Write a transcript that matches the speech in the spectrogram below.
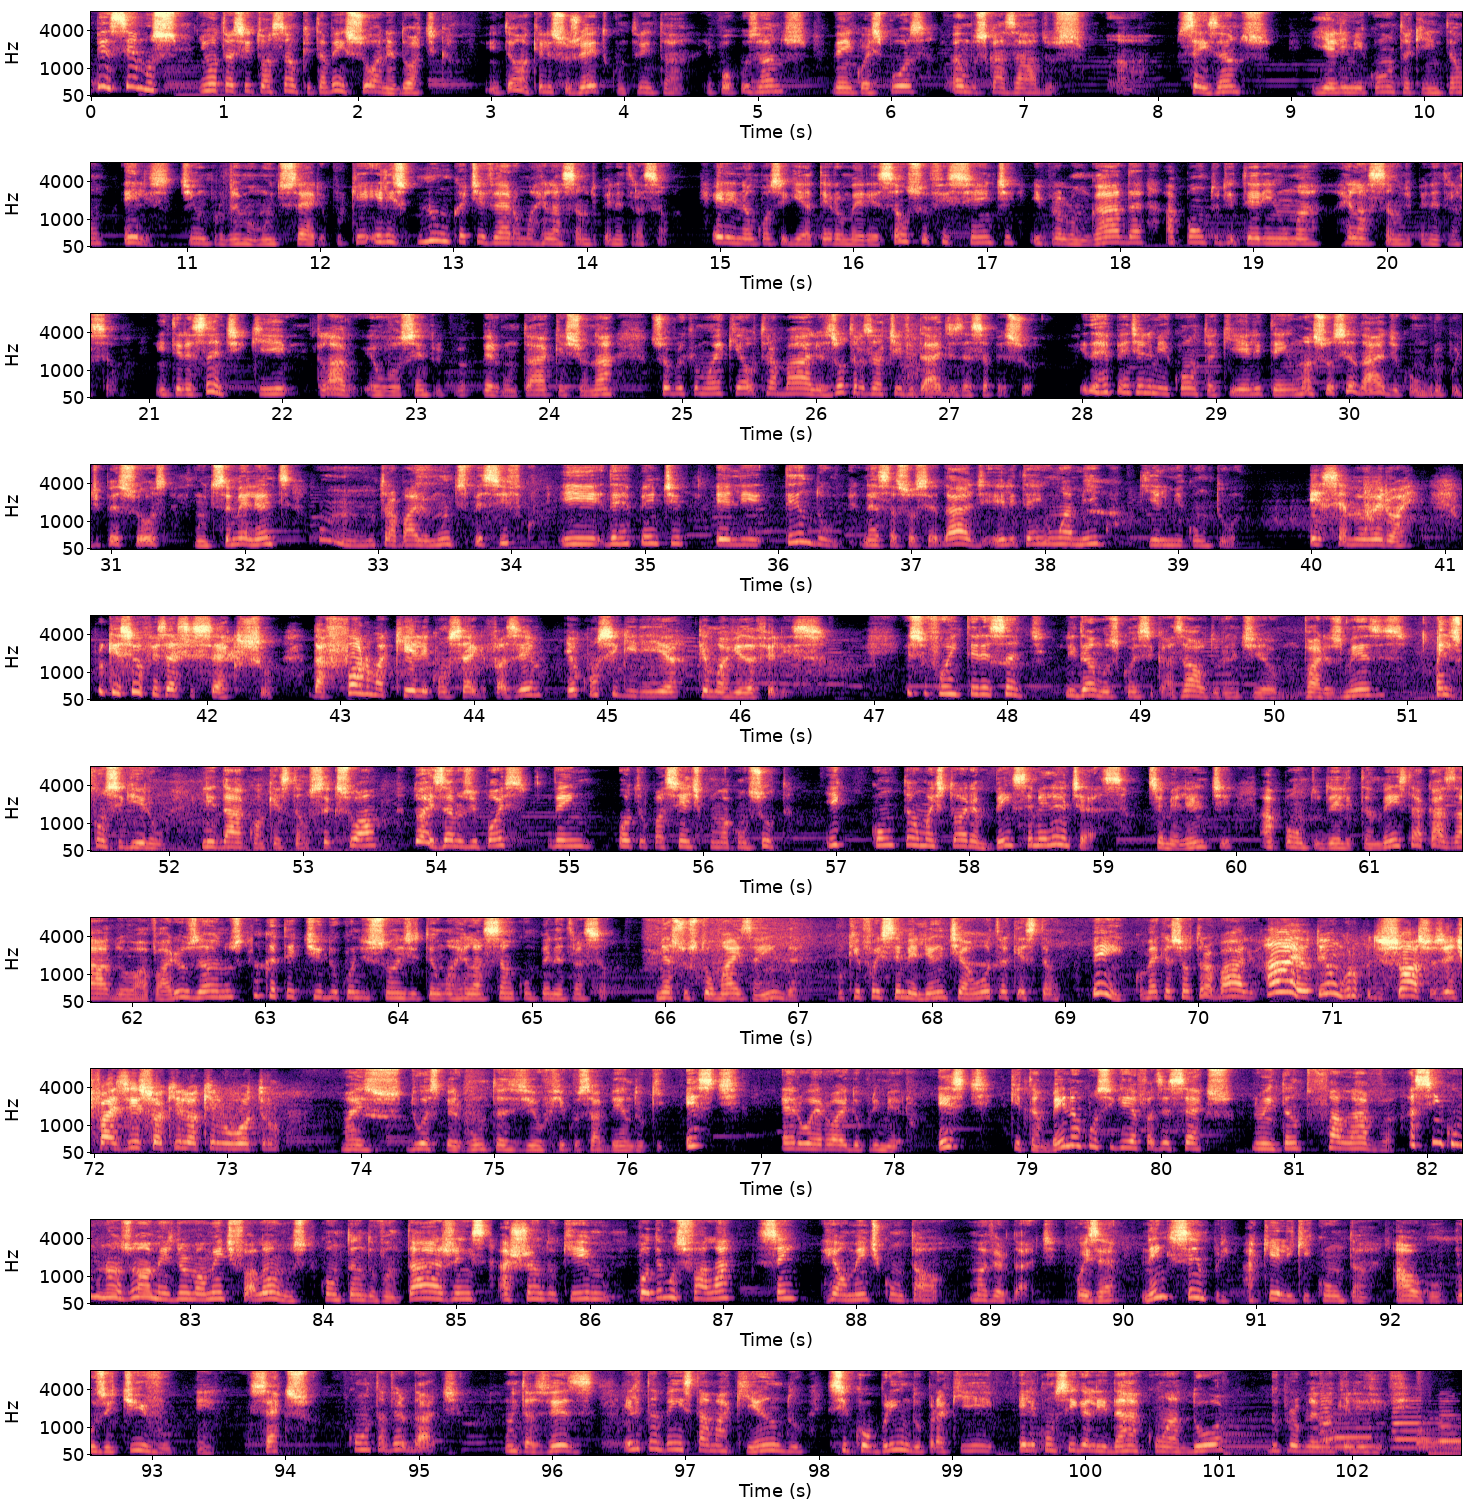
Pensemos em outra situação que também sou anedótica. Então, aquele sujeito com 30 e poucos anos vem com a esposa, ambos casados há seis anos, e ele me conta que então eles tinham um problema muito sério, porque eles nunca tiveram uma relação de penetração. Ele não conseguia ter uma ereção suficiente e prolongada a ponto de terem uma relação de penetração. Interessante que, claro, eu vou sempre perguntar, questionar sobre como é que é o trabalho, as outras atividades dessa pessoa. E de repente ele me conta que ele tem uma sociedade com um grupo de pessoas muito semelhantes, um, um, trabalho muito específico. E de repente ele, tendo nessa sociedade, ele tem um amigo que ele me contou. Esse é meu herói. Porque se eu fizesse sexo da forma que ele consegue fazer, eu conseguiria ter uma vida feliz. Isso foi interessante. Lidamos com esse casal durante vários meses. Eles conseguiram lidar com a questão sexual. Dois anos depois, vem outro paciente para uma consulta e conta uma história bem semelhante a essa. Semelhante a ponto dele também estar casado há vários anos, nunca ter tido condições de ter uma relação com penetração. Me assustou mais ainda porque foi semelhante a outra questão. Bem, como é que é o seu trabalho? Ah, eu tenho um grupo de sócios, a gente faz isso, aquilo, aquilo, outro. Mais duas perguntas e eu fico sabendo que este era o herói do primeiro. Este, que também não conseguia fazer sexo, no entanto falava, assim como nós homens normalmente falamos, contando vantagens, achando que podemos falar sem realmente contar uma verdade. Pois é, nem sempre aquele que conta algo positivo em sexo conta a verdade. Muitas vezes ele também está maquiando, se cobrindo para que ele consiga lidar com a dor do problema que ele vive.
